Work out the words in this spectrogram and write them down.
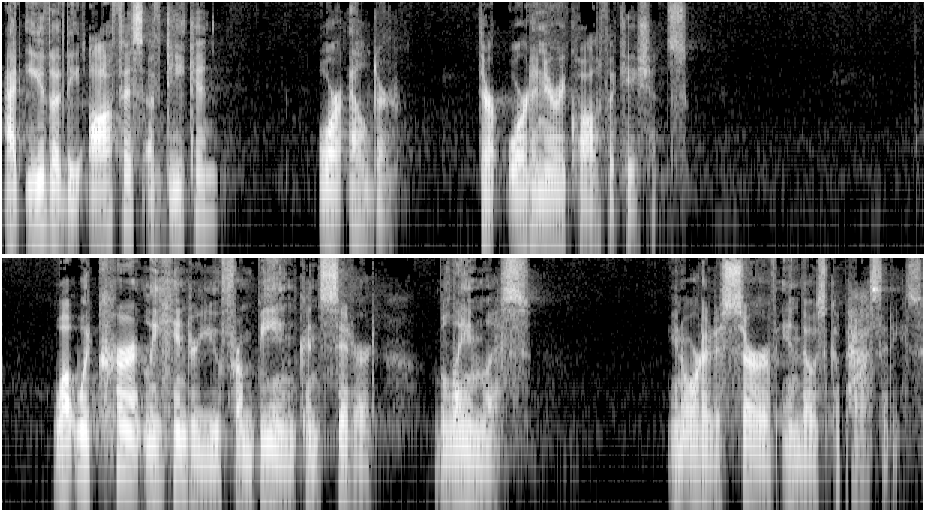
at either the office of deacon or elder, their ordinary qualifications. What would currently hinder you from being considered blameless in order to serve in those capacities?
